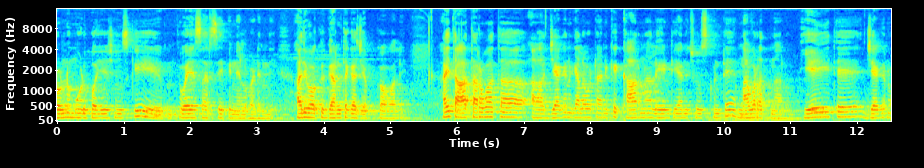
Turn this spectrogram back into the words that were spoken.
రెండు మూడు పొజిషన్స్కి వైఎస్ఆర్సీపీ నిలబడింది. అది ఒక గంతగా చెప్పుకోవాలి. అయితే ఆ తర్వాత ఆ జగన్ గెలవటానికి కారణాలు ఏంటి అని చూసుకుంటే నవరత్నాలు. ఏ అయితే జగన్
